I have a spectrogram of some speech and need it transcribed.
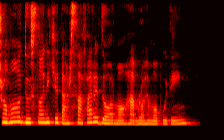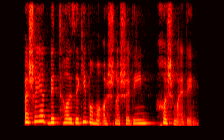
شما دوستانی که در سفر دارما همراه ما بودین و شاید به تازگی با ما آشنا شدین خوش اومدین.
